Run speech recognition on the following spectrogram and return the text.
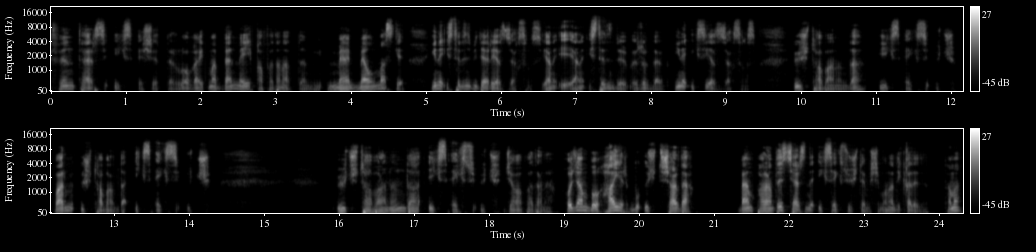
F'in tersi x eşittir. Logaritma ben m'yi kafadan attım. M, m olmaz ki. Yine istediğiniz bir değer yazacaksınız. Yani yani istediğiniz diyorum özür dilerim. Yine x'i yazacaksınız. 3 tabanında x eksi 3. Var mı 3 tabanda x eksi 3? 3 tabanında x eksi 3 cevap Adana. Hocam bu. Hayır bu 3 dışarıda. Ben parantez içerisinde x eksi 3 demişim. Ona dikkat edin. Tamam.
